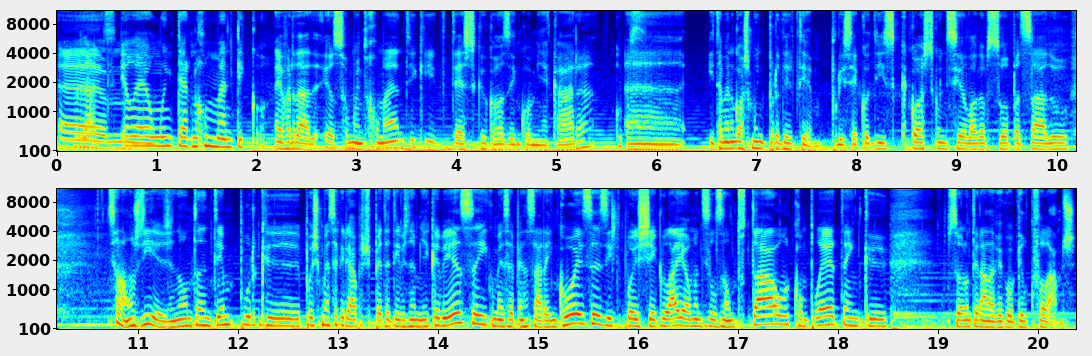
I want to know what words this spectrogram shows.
Verdade, Ele é um interno romântico. É verdade, eu sou muito romântico e detesto que gozem com a minha cara. Ah, e também não gosto muito de perder tempo. Por isso é que eu disse que gosto de conhecer logo a pessoa passado, sei lá, uns dias, não tanto tempo, porque depois começo a criar expectativas na minha cabeça e começo a pensar em coisas e depois chego lá e é uma desilusão total, completa, em que a pessoa não tem nada a ver com aquilo que falámos.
